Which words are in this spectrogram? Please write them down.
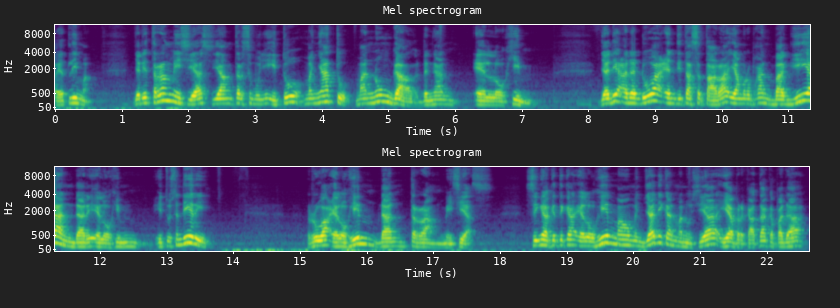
ayat 5. Jadi terang Mesias yang tersembunyi itu menyatu, manunggal dengan Elohim. Jadi ada dua entitas setara yang merupakan bagian dari Elohim itu sendiri. Ruah Elohim dan terang Mesias. Sehingga ketika Elohim mau menjadikan manusia, ia berkata kepada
